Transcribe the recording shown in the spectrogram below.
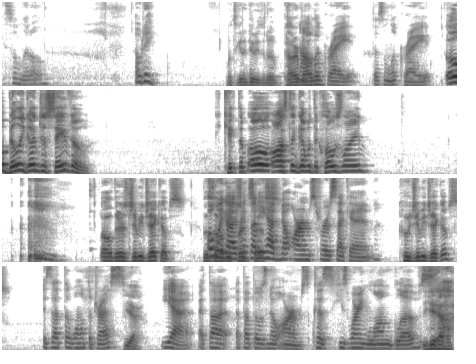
He's so little. Oh dang. What's he gonna do? He's gonna power Not bomb look right. Doesn't look right. Oh, Billy Gunn just saved him. He kicked him. Oh, Austin Gunn with the clothesline. oh, there's Jimmy Jacobs. The oh my gosh, princess. I thought he had no arms for a second. Who, Jimmy Jacobs? Is that the one with the dress? Yeah. Yeah, I thought I thought there was no arms because he's wearing long gloves. Yeah.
